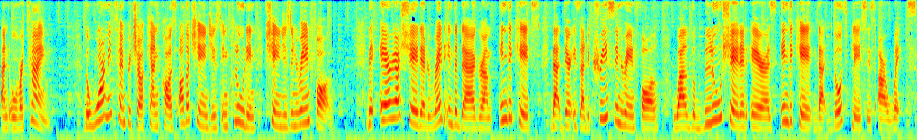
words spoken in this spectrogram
and over time. The warming temperature can cause other changes, including changes in rainfall. The area shaded red in the diagram indicates that there is a decrease in rainfall, while the blue shaded areas indicate that those places are wet.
